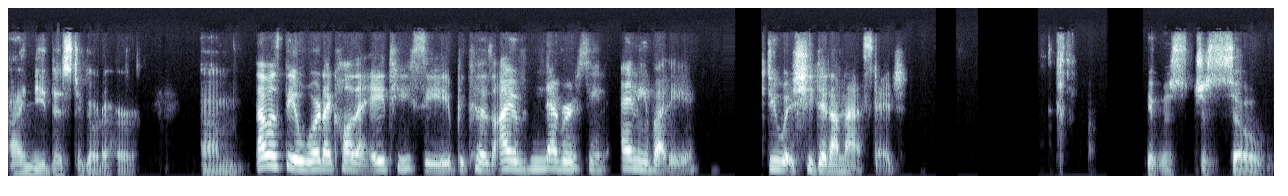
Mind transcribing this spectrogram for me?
I need this to go to her. Um, that was the award I called at ATC because I have never seen anybody do what she did on that stage. It was just so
